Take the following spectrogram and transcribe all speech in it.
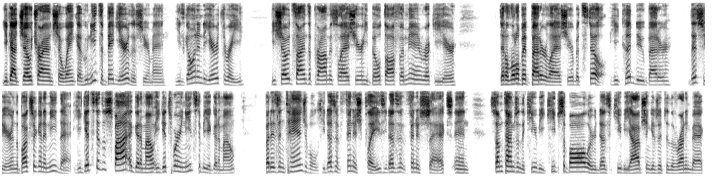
You got Joe Tryon-Shoyinka, who needs a big year this year, man. He's going into year three. He showed signs of promise last year. He built off a man rookie year did a little bit better last year, but still, he could do better this year, and the Bucks are going to need that. He gets to the spot a good amount. He gets where he needs to be a good amount, but his intangibles, he doesn't finish plays, he doesn't finish sacks, and sometimes when the QB keeps the ball or does the QB option, gives it to the running back,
